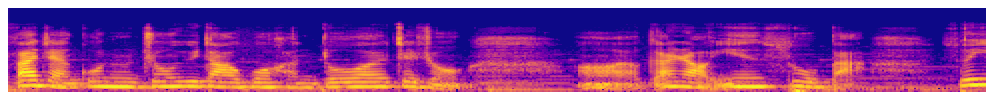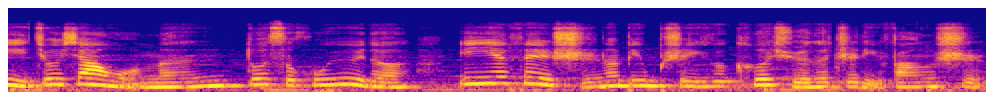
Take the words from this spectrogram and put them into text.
发展过程中遇到过很多这种。呃，干扰因素吧。所以，就像我们多次呼吁的，因噎废食呢，并不是一个科学的治理方式。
